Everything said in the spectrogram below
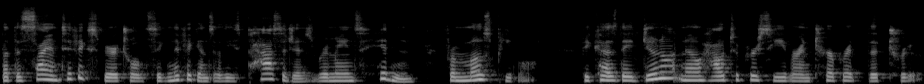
but the scientific spiritual significance of these passages remains hidden from most people because they do not know how to perceive or interpret the truth.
